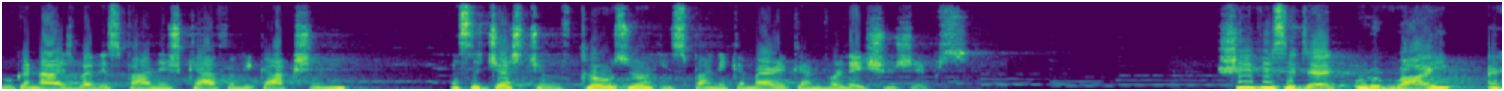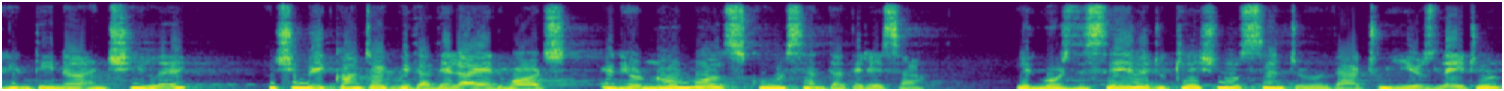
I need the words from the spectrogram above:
organized by the Spanish Catholic Action as a gesture of closer Hispanic American relationships. She visited Uruguay, Argentina, and Chile, and she made contact with Adela Edwards and her normal school Santa Teresa. It was the same educational center that two years later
